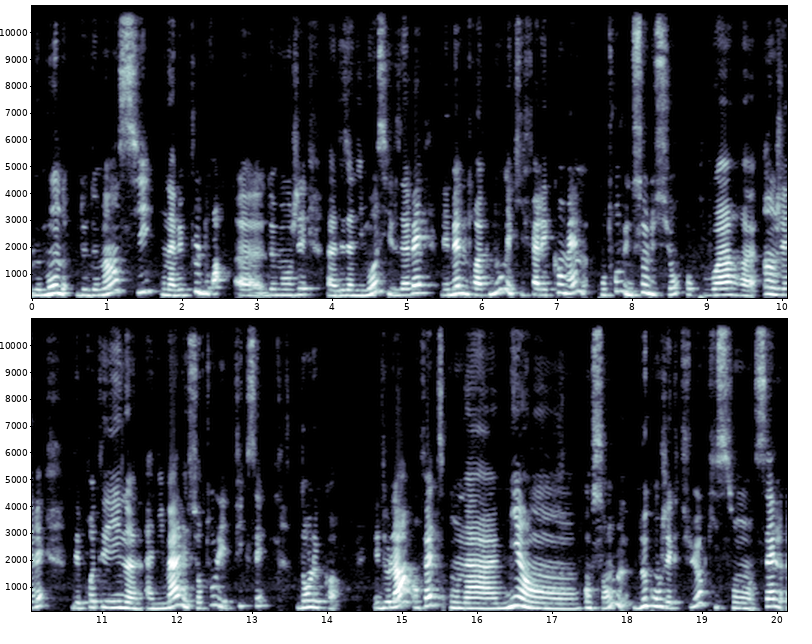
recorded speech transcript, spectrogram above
le monde de demain si on n'avait plus le droit de manger des animaux, s'ils avaient les mêmes droits que nous, mais qu'il fallait quand même qu'on trouve une solution pour pouvoir ingérer des protéines animales et surtout les fixer dans le corps. Et de là, en fait, on a mis ensemble deux conjectures qui sont celles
